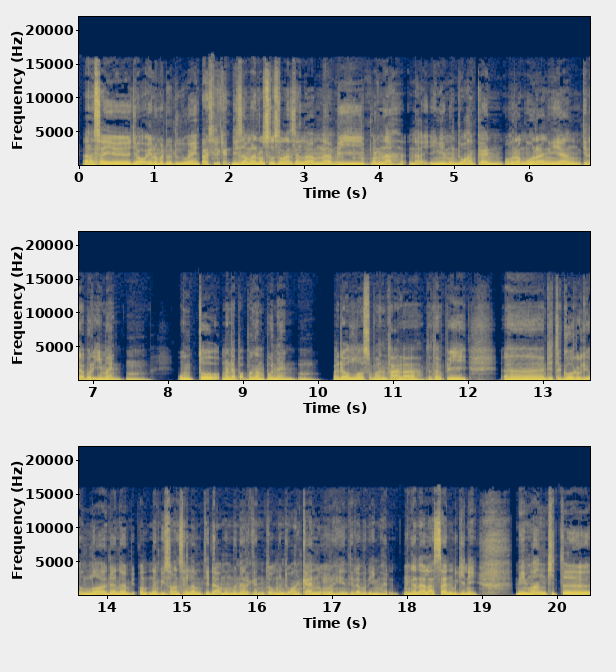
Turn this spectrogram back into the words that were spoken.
Uh, saya jawab yang nombor dua dulu eh. Ah, silakan Di zaman Rasul SAW, Nabi pernah nak ingin mendoakan orang-orang yang tidak beriman hmm. untuk mendapat pengampunan Hmm. Pada Allah Subhanahu Taala. Tetapi uh, ditegur oleh Allah dan Nabi, Nabi SAW tidak membenarkan untuk mendoakan Hmm. orang yang tidak beriman dengan alasan begini. Memang kita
